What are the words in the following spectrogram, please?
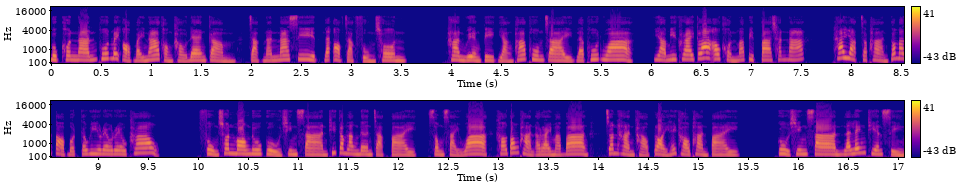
บุคคลนั้นพูดไม่ออกใบหน้าของเขาแดงก่ำจากนั้นหน้าซีดและออกจากฝูงชน หันเวียงปีกอย่างภาคภูมิใจ และพูดว่า อย่ามีใครกล้าเอาขนมาปิดตาฉันนะ ถ้าอยากจะผ่านก็มาตอบบทกวีเร็วๆเข้า ฝูงชนมองดูกู่ชิงซานที่กำลังเดินจากไป สงสัยว่าเขาต้องผ่านอะไรมาบ้าง จนหันเขาปล่อยให้เขาผ่านไป กู่ชิงซานและเล่งเทียนสิง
